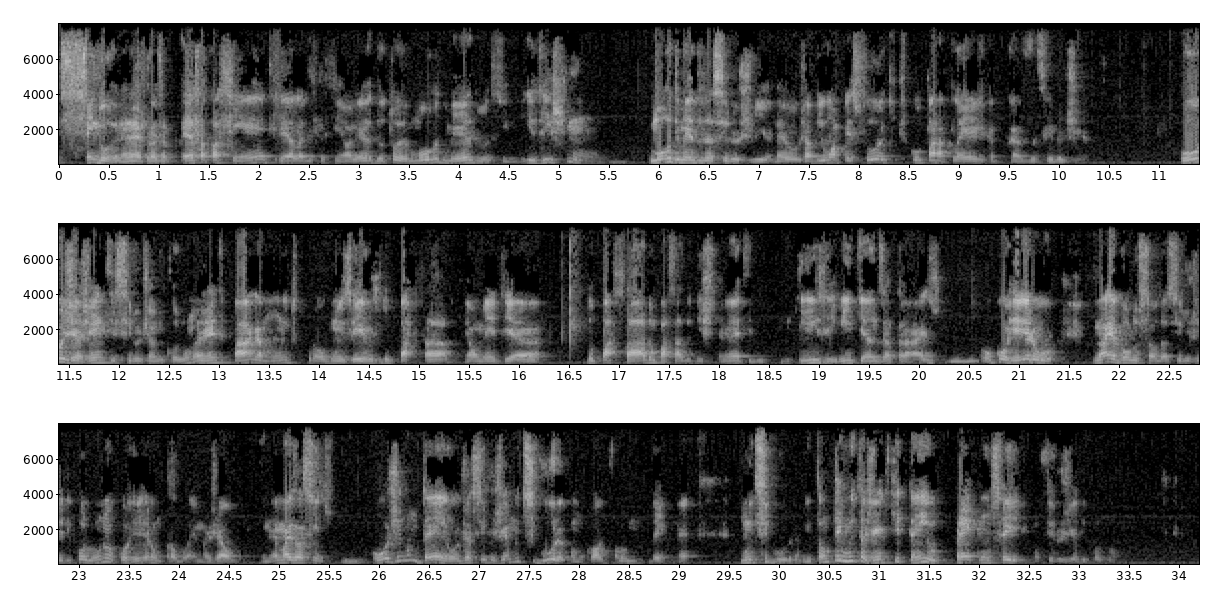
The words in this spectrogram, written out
Sem dúvida, né? Por exemplo, essa paciente, ela disse assim, olha, doutor, eu morro de medo, assim, existe um... Eu morro de medo da cirurgia, né? Eu já vi uma pessoa que ficou paraplégica por causa da cirurgia. Hoje, a gente, cirurgião de coluna, a gente paga muito por alguns erros do passado. Realmente, é, no passado, um passado distante, de 15, 20 anos atrás, ocorreram, na evolução da cirurgia de coluna, ocorreram problemas já, né? Mas assim, hoje não tem, hoje a cirurgia é muito segura, como o Claudio falou muito bem, né? Muito segura. Então tem muita gente que tem o preconceito com cirurgia de coluna.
